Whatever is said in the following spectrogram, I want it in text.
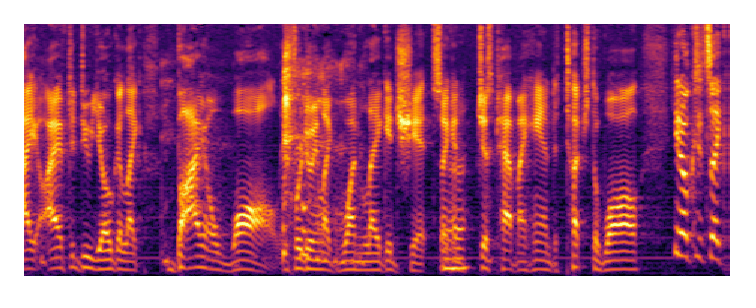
I I have to do yoga like by a wall if we're doing like one legged shit so I Uh-huh. can just have my hand to touch the wall you know because it's like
